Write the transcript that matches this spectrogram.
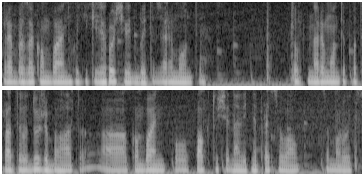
Треба за комбайн хоч якісь гроші відбити за ремонти. Тобто на ремонти потратили дуже багато, а комбайн по факту ще навіть не працював в цьому році.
